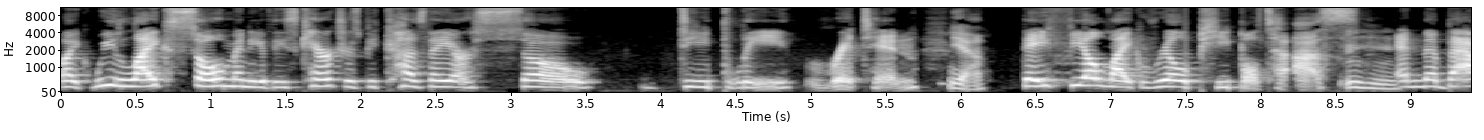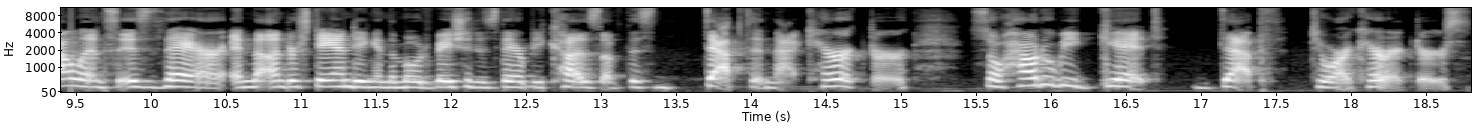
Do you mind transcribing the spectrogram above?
like we like so many of these characters because they are so deeply written. Yeah. They feel like real people to us. Mm-hmm. And the balance is there and the understanding and the motivation is there because of this depth in that character. So how do we get depth to our characters.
